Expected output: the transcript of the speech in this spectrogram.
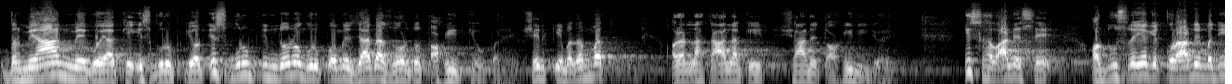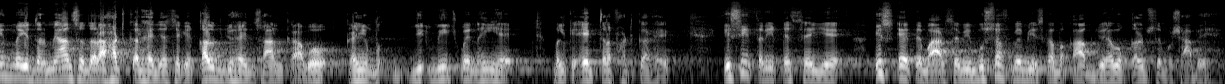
तो दरमियान में गोया कि इस ग्रुप के, और इस ग्रुप, इन दोनों ग्रुपों में ज़्यादा ज़ोर तो तोहहीद के ऊपर है। शिर की मजम्मत और अल्लाह ताला की शान तोहहीदी जो है। इस हवाले से और दूसरा यह कि कुरान मजीद में ये दरमियान से ज़रा हट कर है, जैसे कि कल्ब जो है इंसान का, वो कहीं बीच में नहीं है, बल्कि एक तरफ़ हट कर है। इसी तरीके से ये, इस एतबार से भी मुसफ़ में भी इसका मकाम जो है, वो कल्ब से मुशाबे है।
